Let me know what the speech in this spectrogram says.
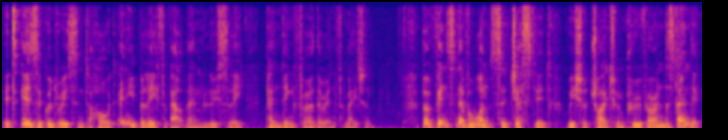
it is a good reason to hold any belief about them loosely pending further information. But Vince never once suggested we should try to improve our understanding.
